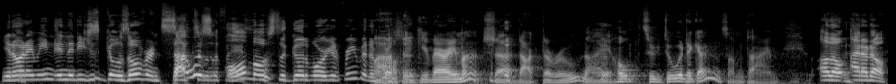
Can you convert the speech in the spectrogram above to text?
You know what I mean? And then he just goes over and That sucks him was the almost a good Morgan Freeman impression. Well, thank you very much, uh, Dr. Rude. I hope to do it again sometime. Although I don't know,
